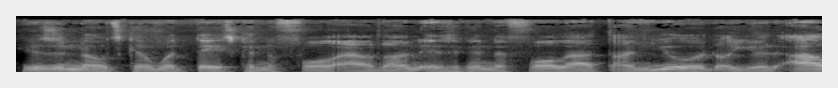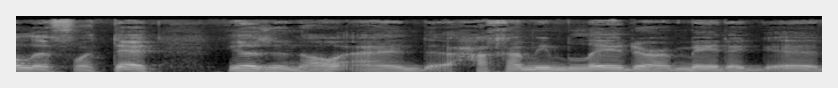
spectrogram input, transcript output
he doesn't know gonna, what day it's going to fall out on. Is it going to fall out on Yud or Yud Aleph or Tet? He doesn't know. And Hachamim later made a,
